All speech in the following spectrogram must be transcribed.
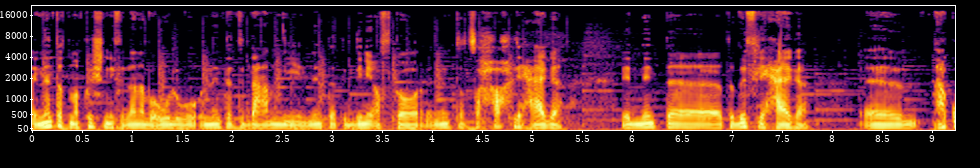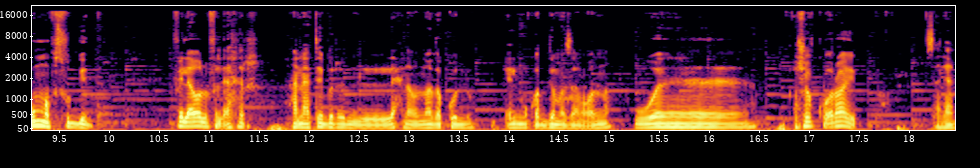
إن أنت تناقشني في اللي أنا بقوله إن أنت تدعمني إن أنت تديني أفكار إن أنت تصحح لي حاجة إن أنت تضيف لي حاجة. أه هكون مبسوط جدا. في الأول وفي الآخر هنعتبر اللي إحنا قلناه ده كله المقدمة زي ما قلنا وأشوفكم قريب. سلام.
